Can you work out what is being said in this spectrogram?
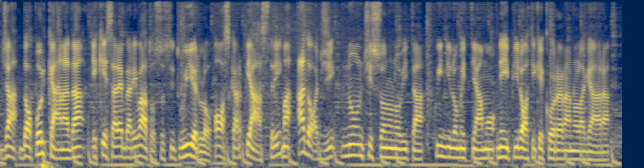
già dopo il Canada e che sarebbe arrivato a sostituirlo Oscar Piastri, ma ad oggi non ci sono novità, quindi lo mettiamo nei piloti che correranno la gara.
